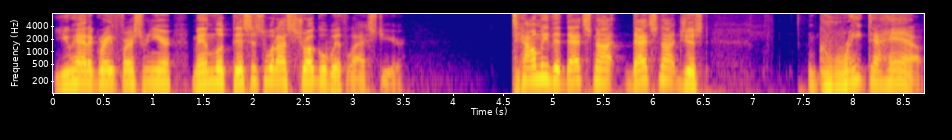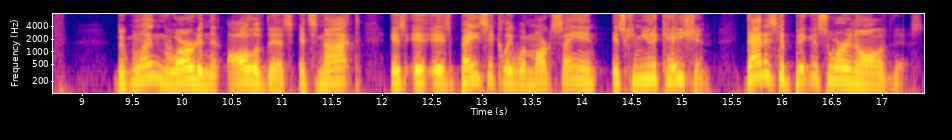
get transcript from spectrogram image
You had a great freshman year. Man, look, this is what I struggled with last year. Tell me that that's not that's not just great to have. The one word in all of this, it's not is is basically what Mark's saying is communication. That is the biggest word in all of this.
